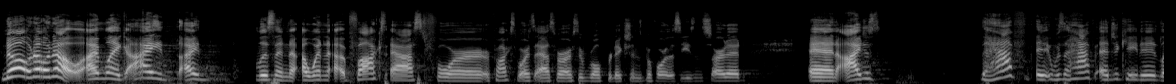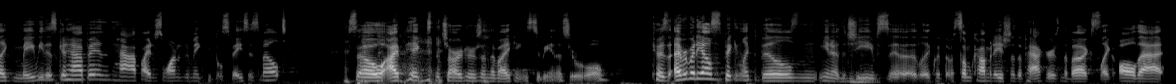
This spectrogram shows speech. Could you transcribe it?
No, no, no. I'm like I I listen uh, when uh, Fox asked for Fox Sports asked for our Super Bowl predictions before the season started, and I just half it was a half educated like maybe this could happen. Half I just wanted to make people's faces melt. So I picked the Chargers and the Vikings to be in the Super Bowl. Because everybody else is picking like the Bills and you know the Chiefs, uh, like with the, some combination of the Packers and the Bucks, like all that.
